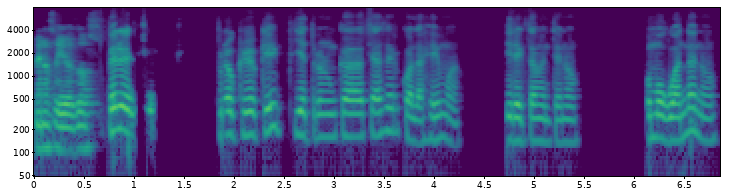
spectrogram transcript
Menos ellos dos. Pero, es que- pero creo que Pietro nunca se acercó a la gema. Directamente no. Como Wanda no.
